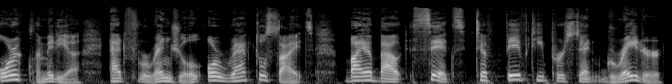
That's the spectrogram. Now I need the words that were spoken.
or chlamydia at pharyngeal or rectal sites by about 6 to 50% greater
